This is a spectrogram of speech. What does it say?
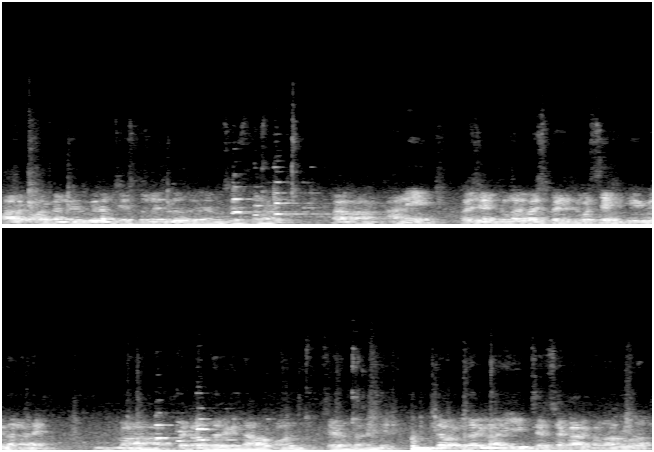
పాలకవర్గాన్ని నిర్వీర్యం చేస్తూ నిధులు దుర్వినియోగం చేస్తున్నారు. అని ప్రెసిడెంట్ మరి వైస్ ప్రెసిడెంట్ కూడా సేమ్ ఈ విధంగానే పెట్టడం జరిగింది ఆరోపణలు చేయడం జరిగింది. ఇంతవరకు జరిగిన ఈ చర్చ కార్యక్రమాలు కూడా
